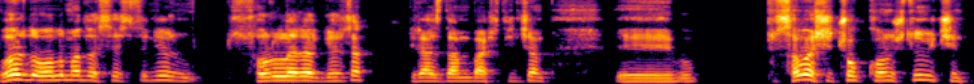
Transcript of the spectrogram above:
Bu arada oğluma da sesleniyorum. Sorulara göz at. Birazdan başlayacağım. Ee, bu savaşı çok konuştuğum için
